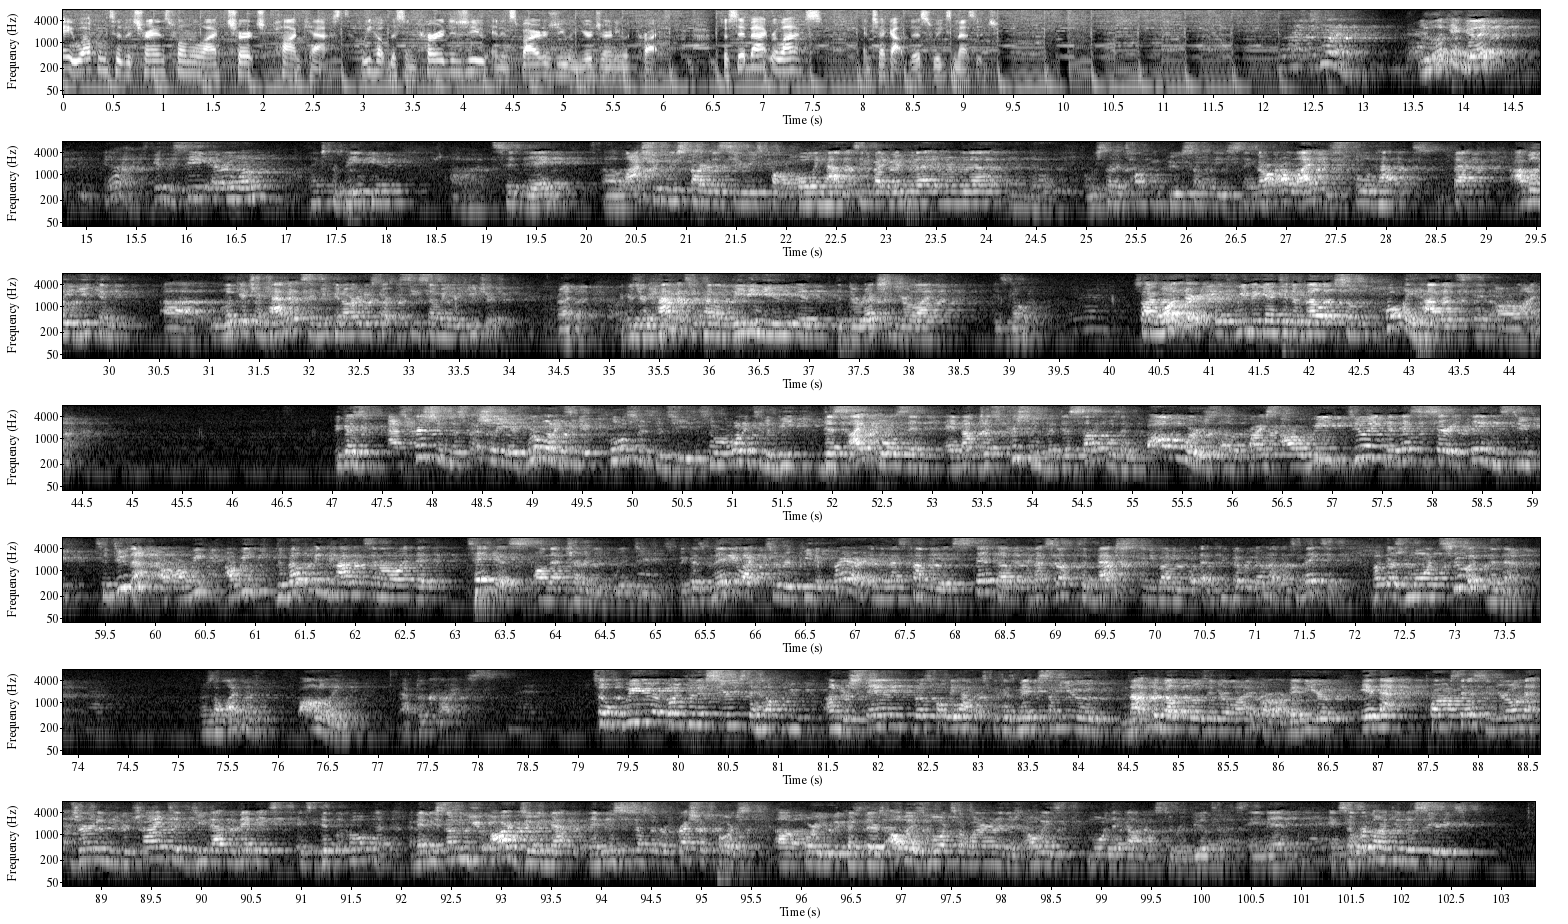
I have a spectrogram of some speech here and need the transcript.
Hey, welcome to the Transforming Life Church podcast. We hope this encourages you and inspires you in your journey with Christ. So sit back, relax, and check out this week's message. You're looking good. Yeah, it's good to see everyone. Thanks for being here uh, today. Uh, last year we started a series called Holy Habits. Anybody remember that? Remember that? And uh, we started talking through some of these things. Our, our life is full of habits. In fact, I believe you can uh, look at your habits and you can already start to see some of your future, right? Because your habits are kind of leading you in the direction your life is going. So I wonder if we begin to develop some holy habits in our life. Because as Christians, especially if we're wanting to get closer to Jesus and we're wanting to be disciples and, and not just Christians, but disciples and followers of Christ, are we doing the necessary things to, to do that? Are, are, we, are we developing habits in our life that take us on that journey with Jesus? Because many like to repeat a prayer and then that's kind of the extent of it, and that's not to bash anybody for that. If you've ever done that, that's amazing. But there's more to it than that. There's a life of following after Christ. So we are going through this series to help you understand those holy habits because maybe some of you have not developed those in your life, or, or maybe you're in that process and you're on that journey and you're trying to do that, but maybe it's, it's difficult. And maybe some of you are doing that, and this is just a refresher course uh, for you because there's always more to learn and there's always more that God wants to reveal to us. Amen? And so we're going through this series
